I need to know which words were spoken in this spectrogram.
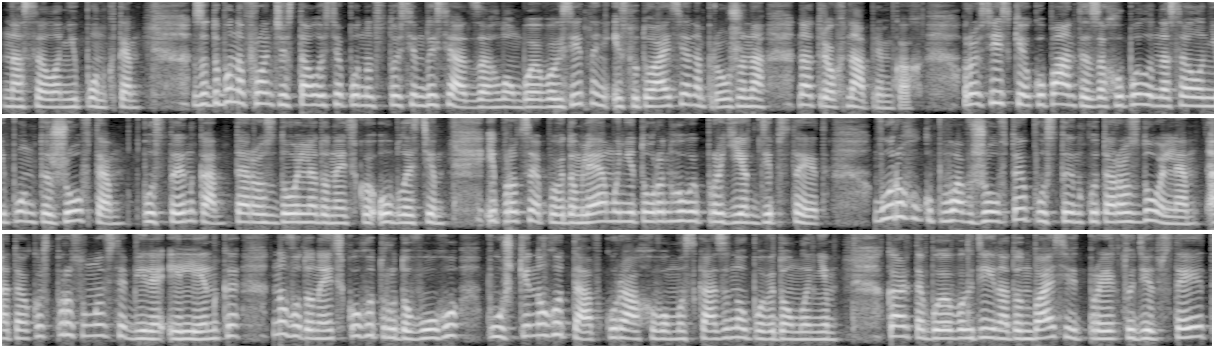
населені пункти. За добу на фронті сталося понад 170 загалом бойових зіткнень, і ситуація напружена на трьох напрямках. Російські окупанти захопили населені пункти Жовте, Пустинка та Роздольне Донецької області. І про це повідомляє моніторинговий проєкт Діпстейт. Ворог окупував жовте, пустинку та роздольне, а також просунувся біля Іллінки, Новодонецького, Трудового, Пушкіного та в Кураховому. Сказано у повідомленні. Карта бойових дій на Донбасі від проєкту Діпстейт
